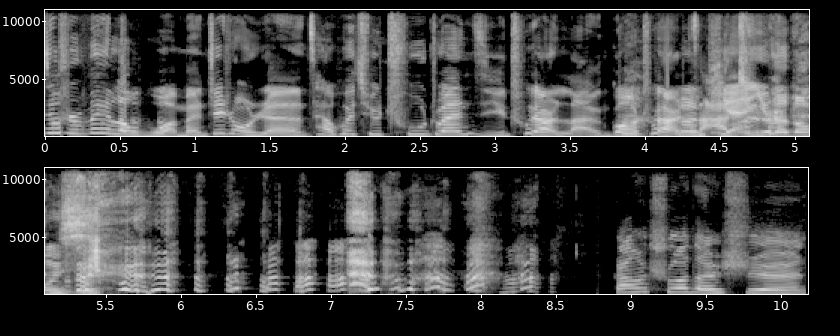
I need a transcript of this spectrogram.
就是为了我们这种人才会去出专辑，出点蓝光，出点便宜志。的东西。刚 刚说的是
